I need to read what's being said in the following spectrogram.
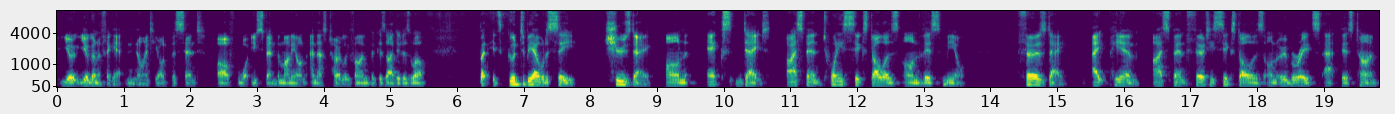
you're you're gonna forget 90 odd percent of what you spent the money on, and that's totally fine because I did as well. But it's good to be able to see Tuesday, on X date, I spent $26 on this meal. Thursday, 8 p.m., I spent $36 on Uber Eats at this time.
